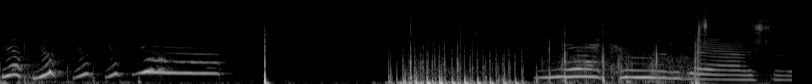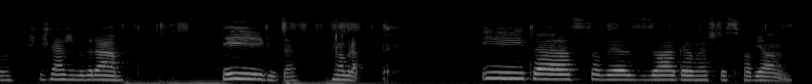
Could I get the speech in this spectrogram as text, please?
to całe. Nie, ty- nie, nie, kurde, ale to było. Już myślałam, że wygrałam. XD. Dobra. I teraz sobie zagram jeszcze z Fabianem.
